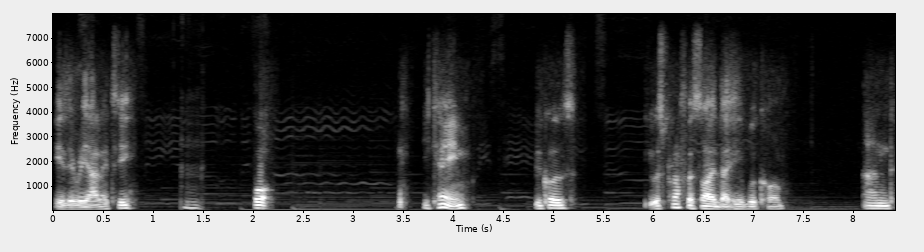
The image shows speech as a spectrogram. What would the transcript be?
is a reality. Mm. But he came because it was prophesied that he would come, and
